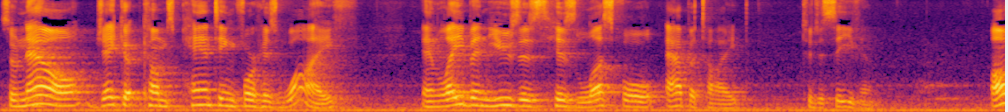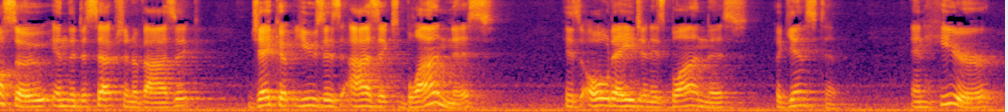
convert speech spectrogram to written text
So now Jacob comes panting for his wife, and Laban uses his lustful appetite to deceive him. Also, in the deception of Isaac, Jacob uses Isaac's blindness, his old age and his blindness, against him. And here,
